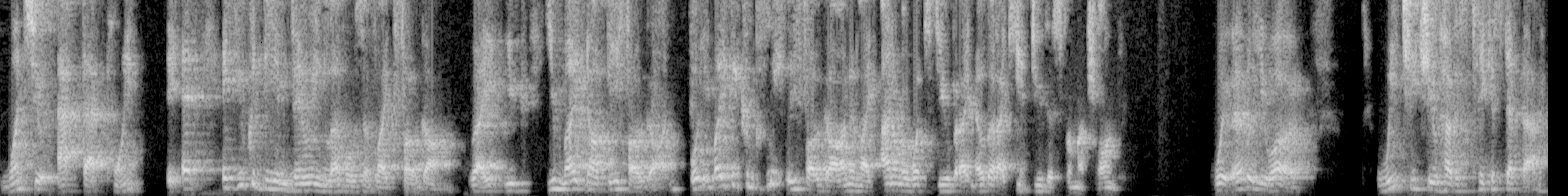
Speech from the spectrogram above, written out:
Once you're at that point, and, and you could be in varying levels of like far gone, right? You you might not be far gone, or you might be completely far gone and like I don't know what to do, but I know that I can't do this for much longer wherever you are, we teach you how to take a step back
